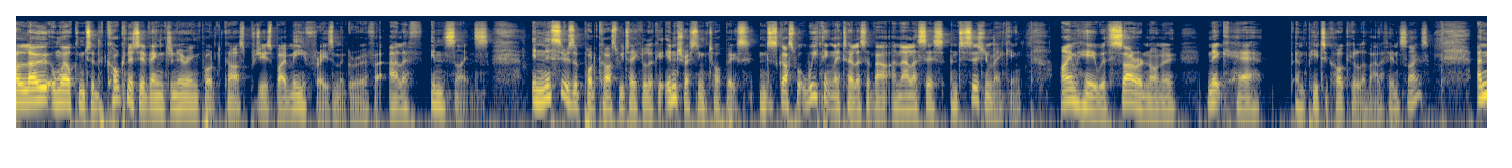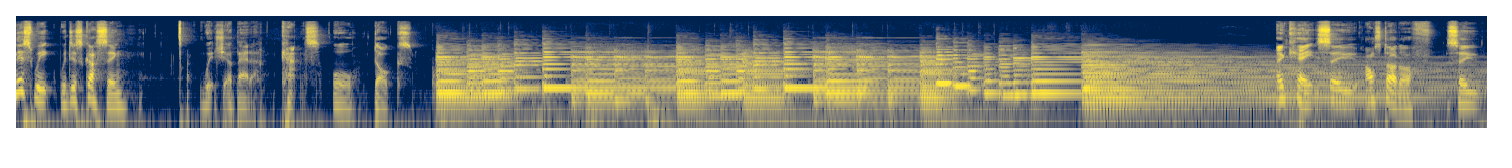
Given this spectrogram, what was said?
Hello and welcome to the Cognitive Engineering Podcast produced by me, Fraser McGruer, for Aleph Insights. In this series of podcasts, we take a look at interesting topics and discuss what we think they tell us about analysis and decision making. I'm here with Sarah Nonu, Nick Hare, and Peter Coghill of Aleph Insights. And this week, we're discussing which are better, cats or dogs. Okay, so I'll start off. So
